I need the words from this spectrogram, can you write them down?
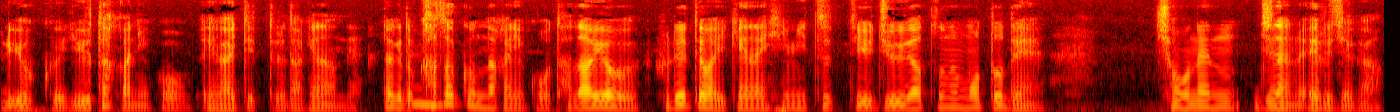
力豊かにこう描いていってるだけなんで。だけどうん家族の中にこう漂う触れてはいけない秘密っていう重圧のもとで、少年時代のエルジェが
